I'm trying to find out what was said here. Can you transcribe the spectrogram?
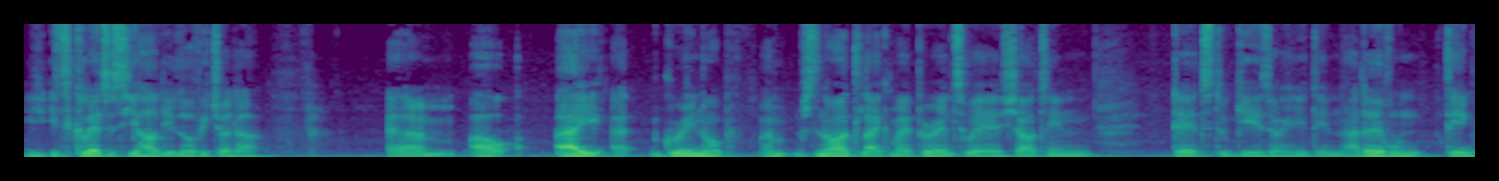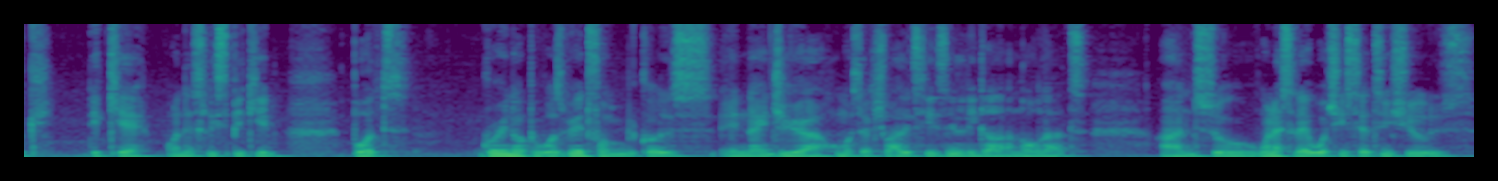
it's clear to see how they love each other. Um i i growing up um, it's not like my parents were shouting dead to gays or anything. I don't even think they care honestly speaking. But growing up it was weird for me because in nigeria homosexuality is illegal and all that and so when I started watching certain shows,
